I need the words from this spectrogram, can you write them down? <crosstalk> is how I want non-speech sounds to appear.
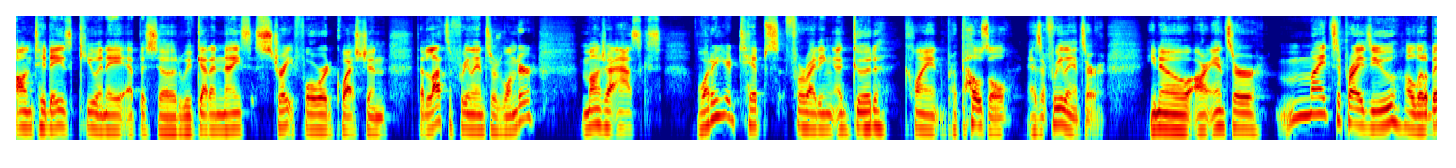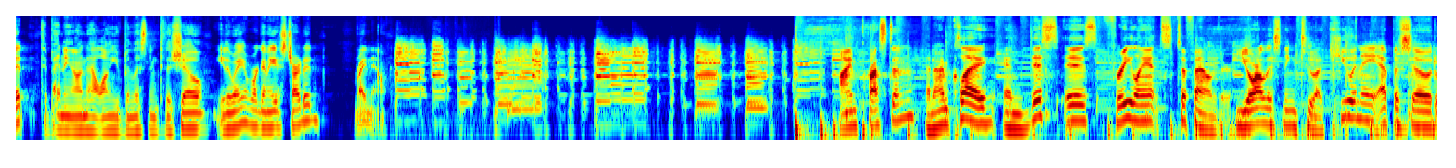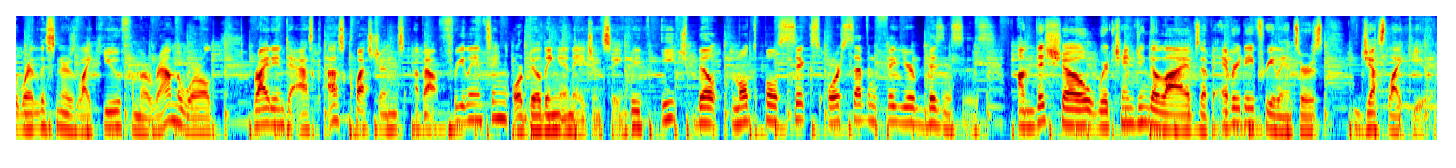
On today's Q&A episode, we've got a nice straightforward question that lots of freelancers wonder. Maja asks, "What are your tips for writing a good client proposal as a freelancer?" You know, our answer might surprise you a little bit depending on how long you've been listening to the show. Either way, we're going to get started right now. I'm Preston. And I'm Clay, and this is Freelance to Founder. You're listening to a Q&A episode where listeners like you from around the world write in to ask us questions about freelancing or building an agency. We've each built multiple six or seven figure businesses. On this show, we're changing the lives of everyday freelancers just like you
